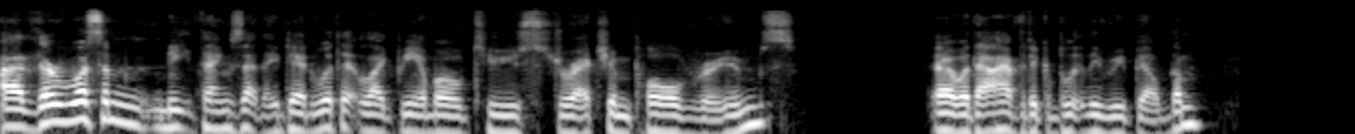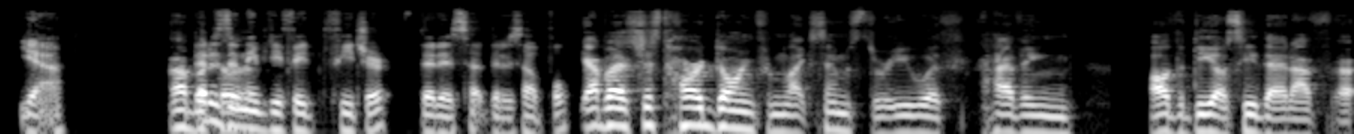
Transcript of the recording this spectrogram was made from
Uh, there was some neat things that they did with it, like being able to stretch and pull rooms uh, without having to completely rebuild them. Yeah, Uh, but that is the- a neat fe- feature that is that is helpful. yeah, but it's just hard going from like Sims Three with having all the DLC that I've uh,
